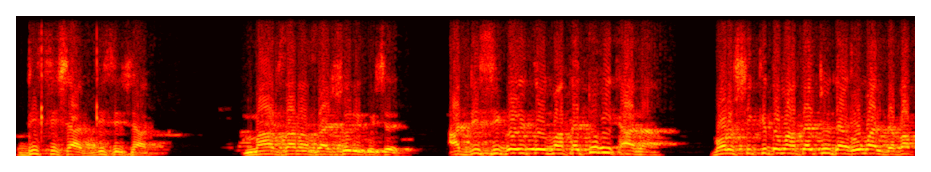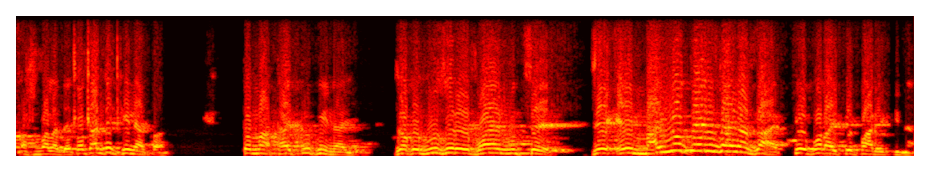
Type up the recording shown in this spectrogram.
ডিসি সার ডিসি সার মার জানা যায় শরীর আর ডিসি গই তো মাথায় টুপি খা না। বড় শিক্ষিত মাথায় টুপি দেয় রুমাল দেয় বাতাস মালা দেয় কথা কিনা কন তো মাথায় টুপি নাই। যখন হুজুরের ভয়ান হচ্ছে যে এই মাইয়তের জানা যায় কেউ পড়াইতে পারে কিনা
